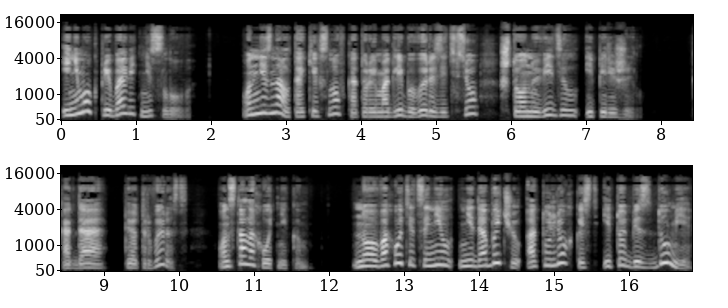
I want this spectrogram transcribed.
и не мог прибавить ни слова. Он не знал таких слов, которые могли бы выразить все, что он увидел и пережил. Когда Петр вырос, он стал охотником, но в охоте ценил не добычу, а ту легкость и то бездумье,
